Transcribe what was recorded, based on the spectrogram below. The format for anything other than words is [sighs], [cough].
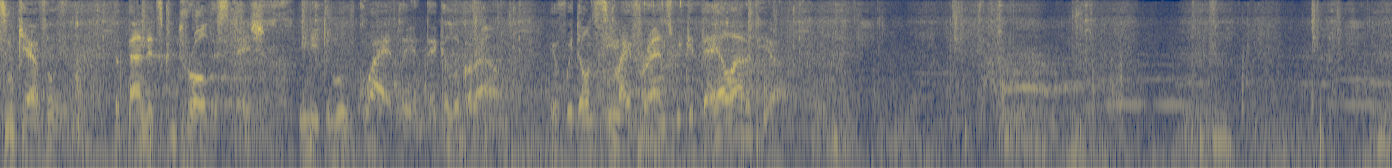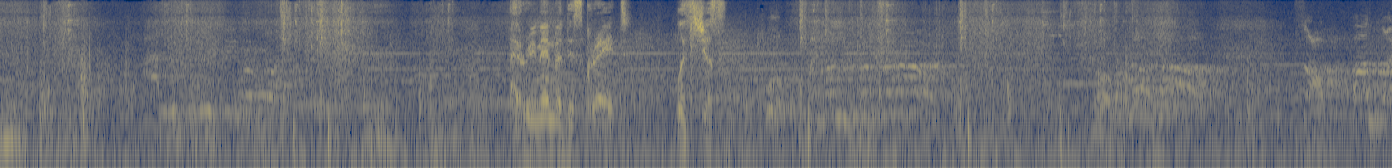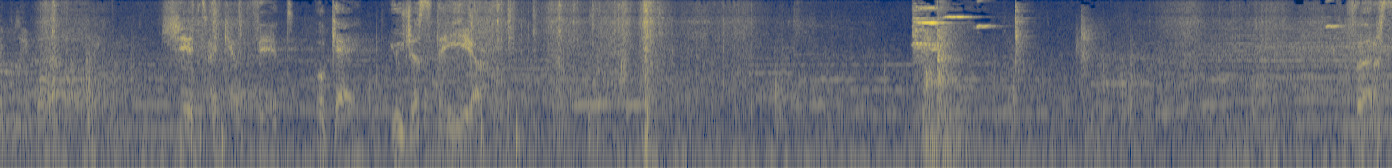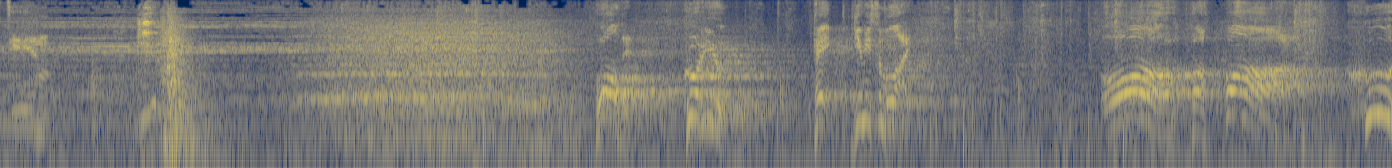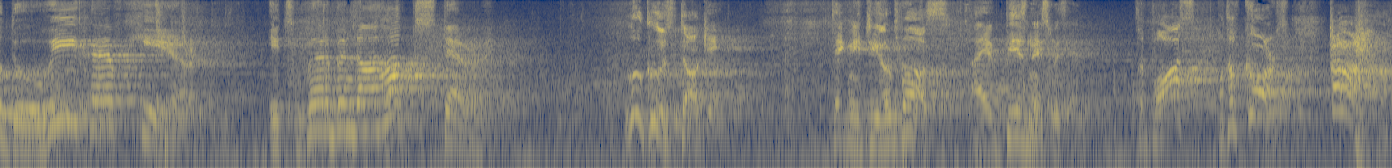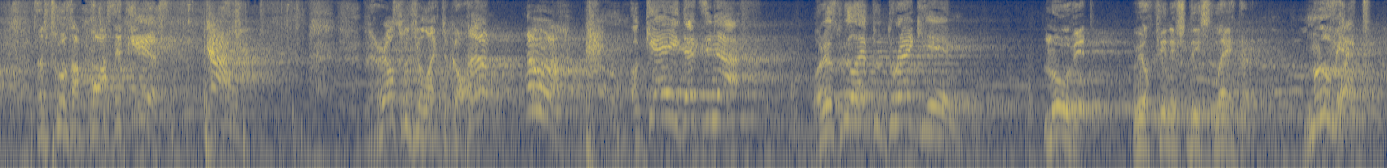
Listen carefully. The bandits control this station. We need to move quietly and take a look around. If we don't see my friends, we get the hell out of here. I remember this crate. Let's just... just stay here. First in... Here. Hold it! Who are you? Hey, give me some light. Oh, ha, ha. Who do we have here? It's Bourbon the Huckster. Talking. Take me to your boss. I have business with him. The boss? But of course! Ugh. Then to the boss it is! Where else would you like to go, huh? Okay, that's enough. Or else we'll have to drag him. Move it. We'll finish this later. Move it!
